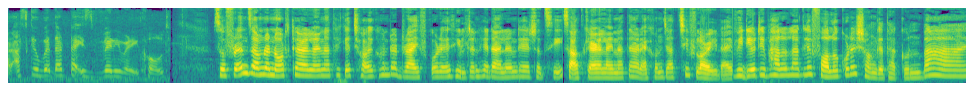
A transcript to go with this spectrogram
আর আজকে ওয়েদারটা is very very cold so friends আমরা নর্থ ক্যারোলাইনা থেকে ছয় ঘণ্টা ড্রাইভ করে হিলটন হেড আইল্যান্ডে এসেছি। সাউথ ক্যারোলাইনাতে আর এখন যাচ্ছি ফ্লোরিডায় ভিডিওটি ভালো লাগলে ফলো করে সঙ্গে থাকুন। বাই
